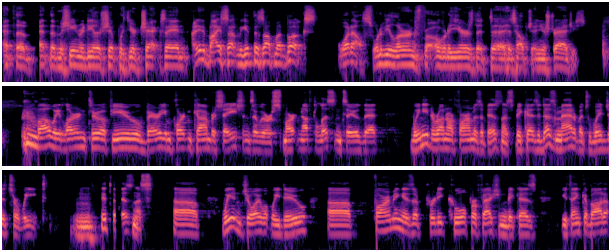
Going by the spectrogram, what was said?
at the at the machinery dealership with your check saying i need to buy something to get this off my books. What else? What have you learned for over the years that uh, has helped you in your strategies well, we learned through a few very important conversations that we were smart enough to listen to that we need to run our farm as a business because it doesn't matter if it's widgets or wheat. Mm. It's a business. Uh, we enjoy what we do. Uh, farming is a pretty cool profession because you think about it,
